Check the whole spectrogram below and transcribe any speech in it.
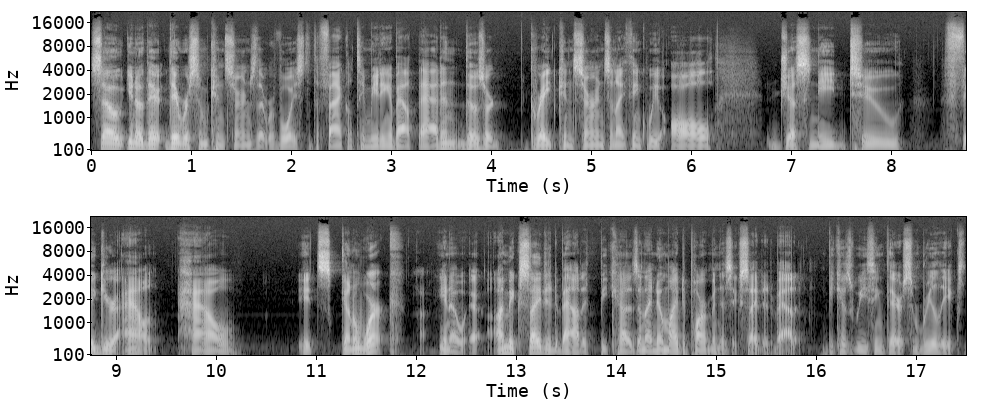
So, you know, there there were some concerns that were voiced at the faculty meeting about that, and those are great concerns and I think we all just need to figure out how it's going to work. You know, I'm excited about it because and I know my department is excited about it because we think there are some really ex-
